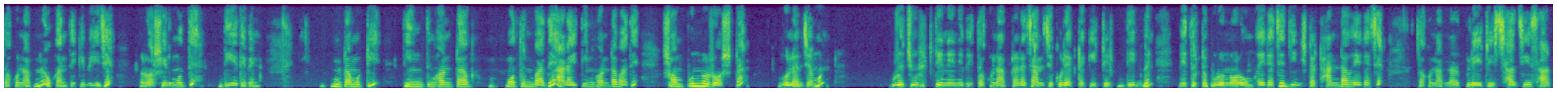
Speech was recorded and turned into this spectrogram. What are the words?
তখন আপনারা ওখান থেকে ভেজে রসের মধ্যে দিয়ে দেবেন। মোটামুটি তিন ঘণ্টা মতন বাদে, আড়াই তিন ঘণ্টা বাদে সম্পূর্ণ রসটা গোলাপ জামুন পুরো চুষ টেনে নেবে। তখন আপনারা চামচে করে একটা কেটে দেখবেন, ভেতরটা পুরো নরম হয়ে গেছে, জিনিসটা ঠান্ডা হয়ে গেছে। তখন আপনার প্লেটে সাজিয়ে সার্ভ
